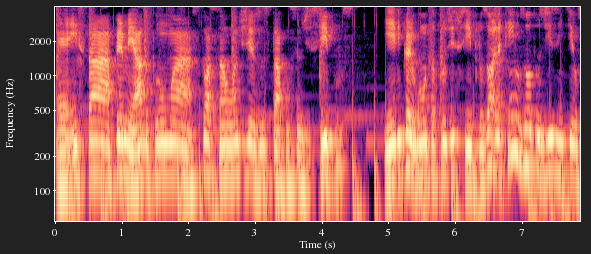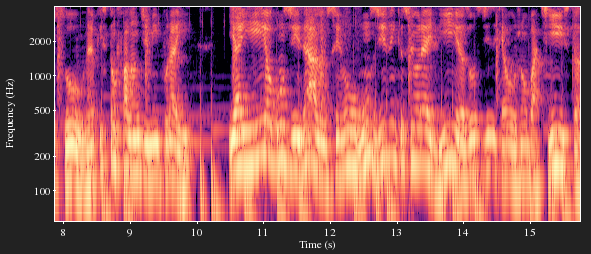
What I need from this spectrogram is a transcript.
é, está permeado por uma situação onde Jesus está com seus discípulos e ele pergunta para os discípulos: Olha, quem os outros dizem que eu sou? Né? O que estão falando de mim por aí? E aí alguns dizem, ah, o senhor, uns dizem que o senhor é Elias, outros dizem que é o João Batista,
